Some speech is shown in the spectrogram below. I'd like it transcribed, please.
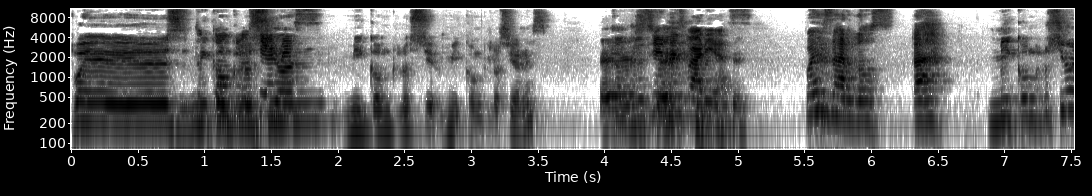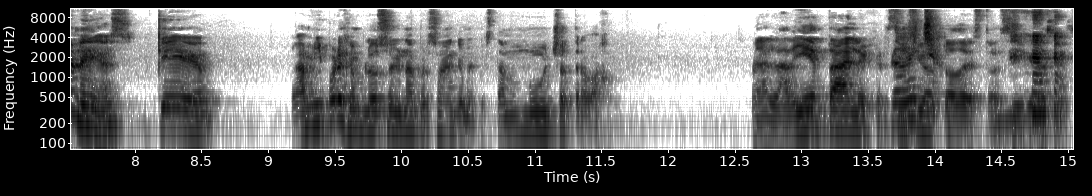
Pues mi conclusión. Mi conclusión. Mi conclusiones. Conclusiones Este, varias. Puedes dar dos. Ah, Mi conclusión es que a mí, por ejemplo, soy una persona que me cuesta mucho trabajo. La dieta, el ejercicio, Provecho. todo esto. Sí, gracias.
